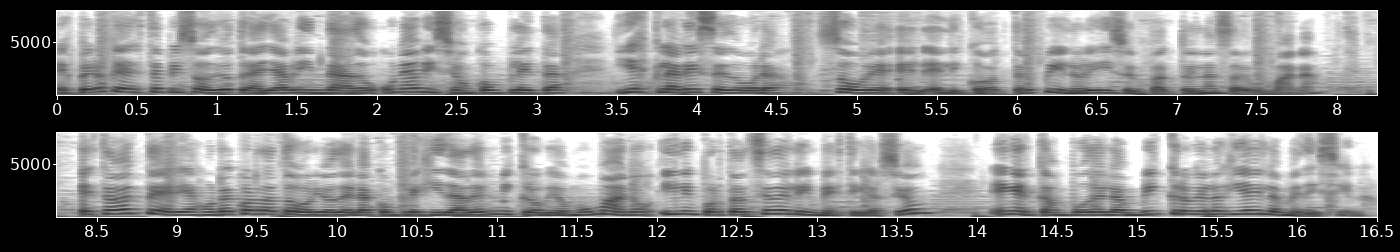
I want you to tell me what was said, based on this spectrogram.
Espero que este episodio te haya brindado una visión completa y esclarecedora sobre el Helicobacter pylori y su impacto en la salud humana. Esta bacteria es un recordatorio de la complejidad del microbioma humano y la importancia de la investigación en el campo de la microbiología y la medicina.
